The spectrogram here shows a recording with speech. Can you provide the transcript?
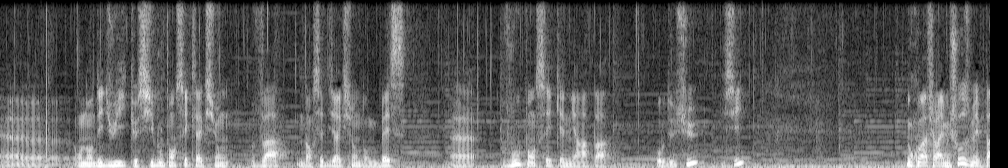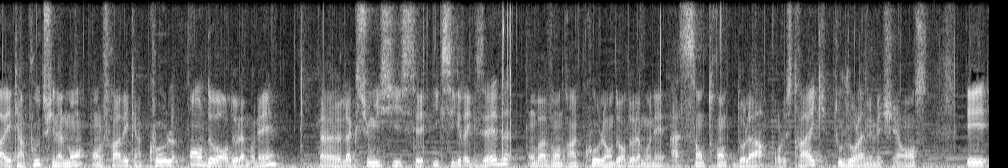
euh, on en déduit que si vous pensez que l'action va dans cette direction, donc baisse, euh, vous pensez qu'elle n'ira pas au-dessus, ici, donc on va faire la même chose, mais pas avec un put finalement, on le fera avec un call en dehors de la monnaie. Euh, l'action ici c'est XYZ, on va vendre un call en dehors de la monnaie à 130 dollars pour le strike, toujours la même échéance, et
